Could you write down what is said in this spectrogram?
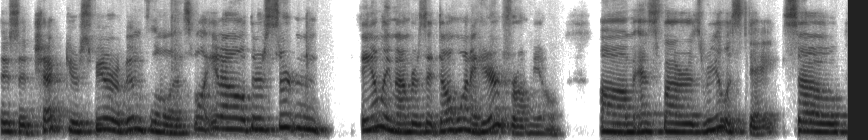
they said check your sphere of influence. Well you know there's certain family members that don't want to hear from you um, as far as real estate. So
